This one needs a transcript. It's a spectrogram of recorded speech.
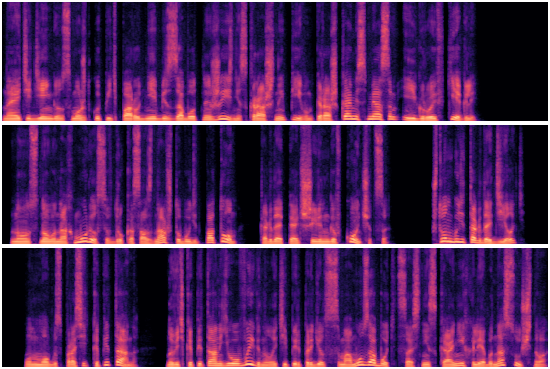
На эти деньги он сможет купить пару дней беззаботной жизни, скрашенной пивом, пирожками с мясом и игрой в кегли. Но он снова нахмурился, вдруг осознав, что будет потом, когда пять шиллингов кончатся. Что он будет тогда делать? Он мог бы спросить капитана, но ведь капитан его выгнал, и теперь придется самому заботиться о снискании хлеба насущного.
